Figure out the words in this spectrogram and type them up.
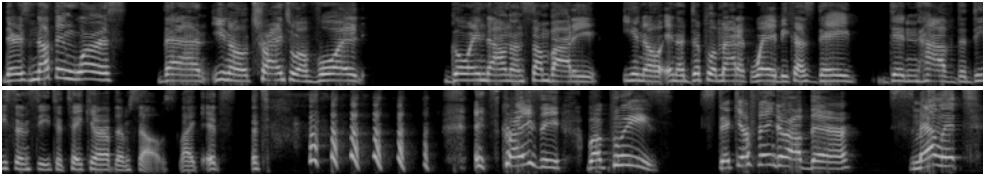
There's nothing worse than, you know, trying to avoid going down on somebody, you know, in a diplomatic way because they didn't have the decency to take care of themselves. Like it's, it's, it's crazy, but please stick your finger up there, smell it,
